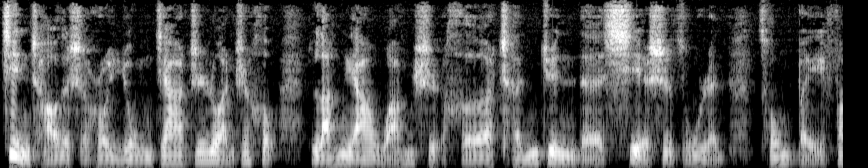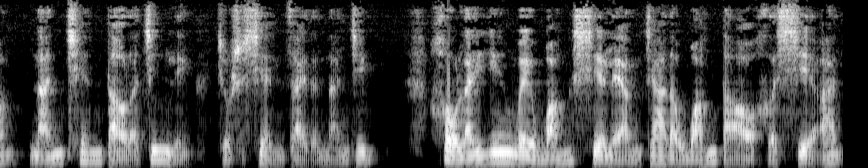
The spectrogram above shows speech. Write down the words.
晋朝的时候，永嘉之乱之后，琅琊王氏和陈郡的谢氏族人从北方南迁到了金陵，就是现在的南京。后来因为王谢两家的王导和谢安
